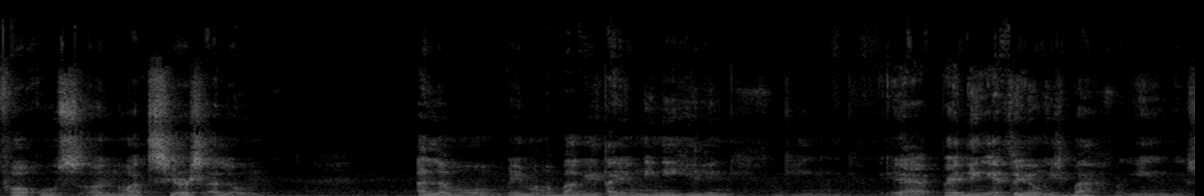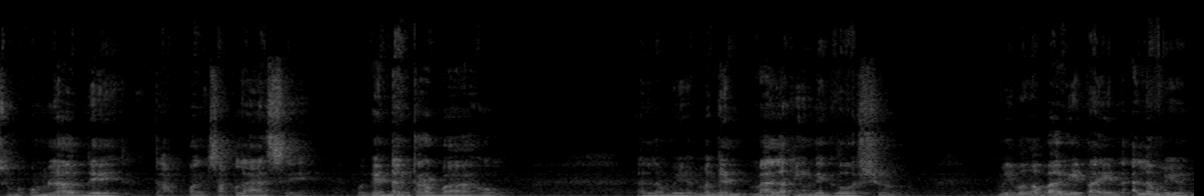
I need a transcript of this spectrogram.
focus on what's yours alone. Alam mo, may mga bagay tayong hinihiling. eh. Maging, yeah, pwedeng ito yung iba. Maging summa cum laude, top 1 sa klase, magandang trabaho. Alam mo yun, magand- malaking negosyo. May mga bagay tayo na alam mo yun,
